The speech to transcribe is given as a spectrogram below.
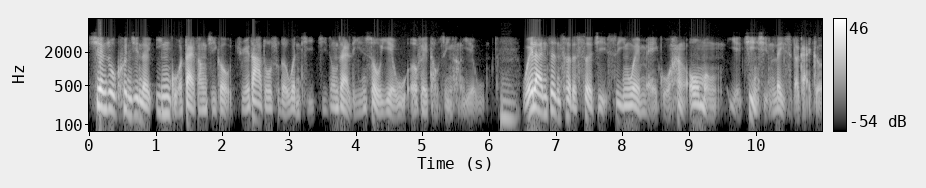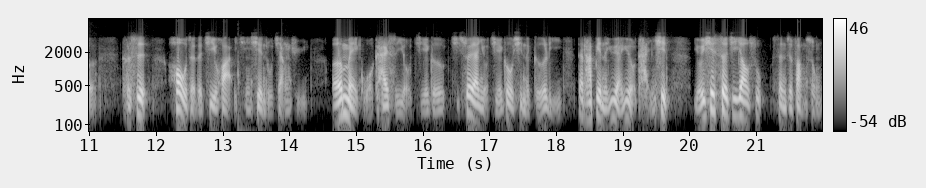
陷入困境的英国贷方机构，绝大多数的问题集中在零售业务，而非投资银行业务。嗯，围栏政策的设计是因为美国和欧盟也进行类似的改革，可是后者的计划已经陷入僵局，而美国开始有结构，虽然有结构性的隔离，但它变得越来越有弹性，有一些设计要素甚至放松。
